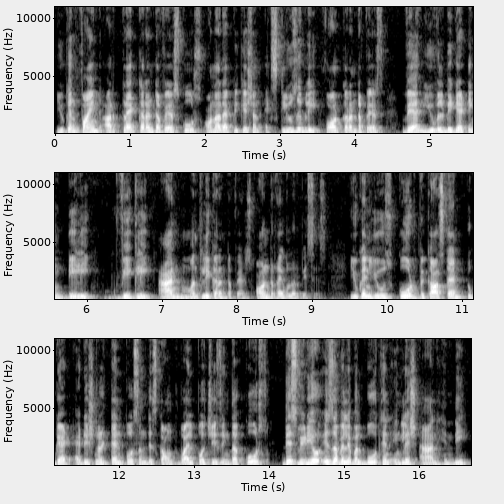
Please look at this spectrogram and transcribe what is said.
You can find our Crack Current Affairs course on our application exclusively for current affairs where you will be getting daily, weekly and monthly current affairs on regular basis. You can use code VIKAS10 to get additional 10% discount while purchasing the course. This video is available both in English and Hindi.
